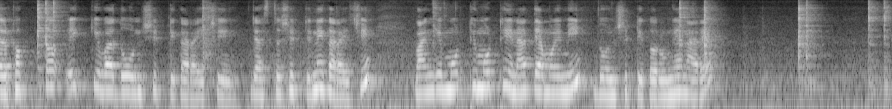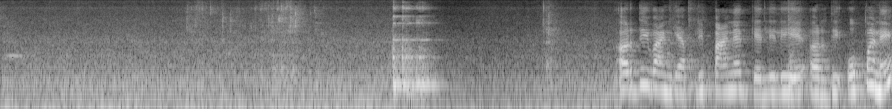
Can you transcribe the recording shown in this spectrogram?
त्याला फक्त एक किंवा दोन शिट्टी करायची. जास्त शिट्टी नाही करायची. वांगे मोठी मोठी आहे ना त्यामुळे मी दोन शिट्टी करून घेणार आहे. अर्धी वांगी आपली पाण्यात गेलेली आहे. अर्धी ओपन आहे.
